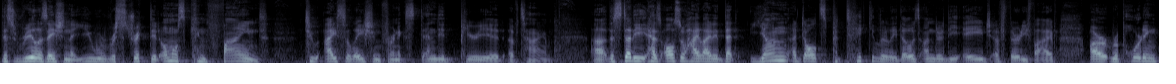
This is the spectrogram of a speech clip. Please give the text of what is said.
this realization that you were restricted, almost confined to isolation for an extended period of time. Uh, the study has also highlighted that young adults, particularly those under the age of 35, are reporting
